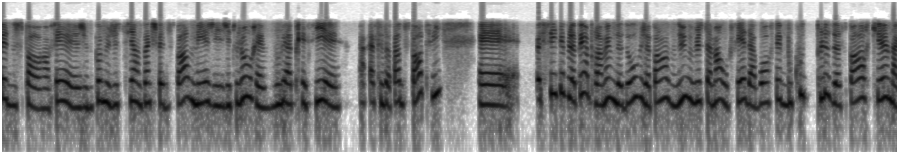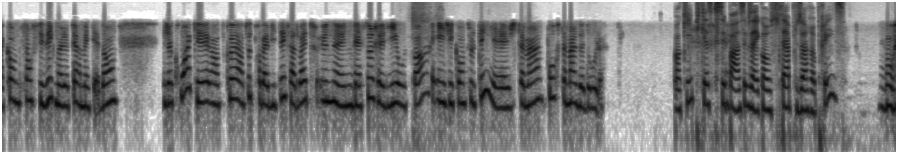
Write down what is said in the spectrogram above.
fait du sport. En fait, je ne veux pas me justifier en disant que je fais du sport, mais j'ai toujours voulu apprécier euh, faire du sport. Puis, euh, développé un problème de dos, je pense, dû justement au fait d'avoir fait beaucoup plus de sport que ma condition physique me le permettait. Donc, je crois que, en tout cas, en toute probabilité, ça doit être une, une blessure reliée au sport. Et j'ai consulté euh, justement pour ce mal de dos-là. OK. Puis qu'est-ce qui s'est passé? Vous avez consulté à plusieurs reprises? Oui.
